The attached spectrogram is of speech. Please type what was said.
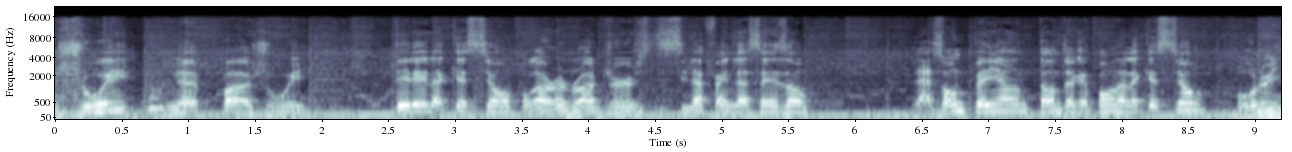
Jouer ou ne pas jouer? Telle est la question pour Aaron Rodgers d'ici la fin de la saison. La zone payante tente de répondre à la question pour lui.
